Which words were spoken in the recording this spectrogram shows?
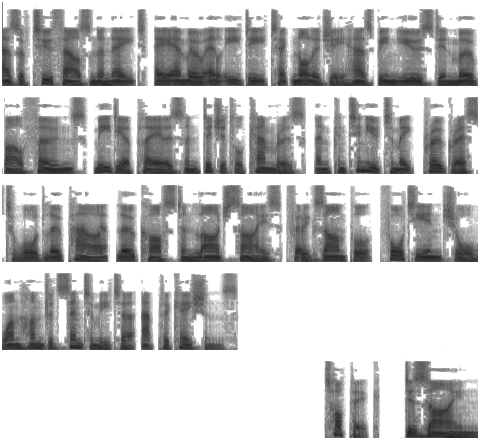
As of 2008, AMOLED technology has been used in mobile phones, media players and digital cameras, and continued to make progress toward low power, low cost and large size for example, 40-inch or 100 cm applications. Design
